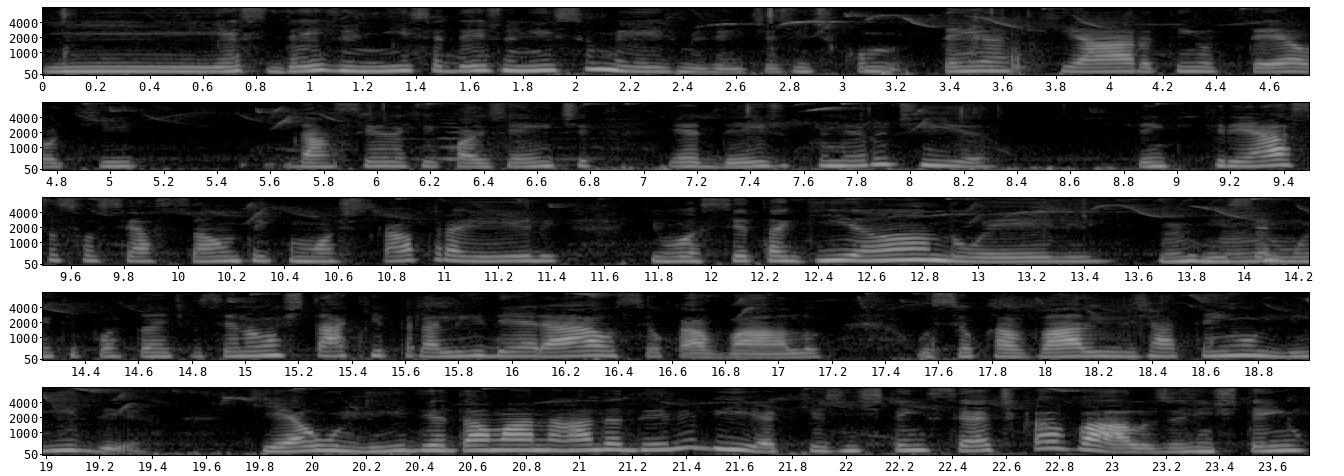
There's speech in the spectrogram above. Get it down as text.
E esse desde o início é desde o início mesmo, gente. A gente tem a Kiara, tem o Theo aqui, nasceram aqui com a gente, e é desde o primeiro dia. Tem que criar essa associação, tem que mostrar para ele que você está guiando ele. Uhum. Isso é muito importante. Você não está aqui para liderar o seu cavalo. O seu cavalo ele já tem um líder, que é o líder da manada dele ali. Aqui a gente tem sete cavalos. A gente tem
